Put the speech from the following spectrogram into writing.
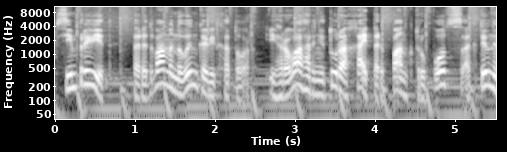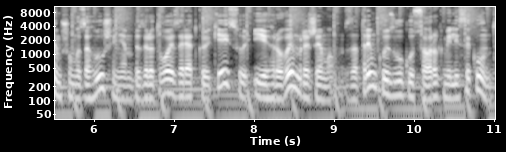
Всім привіт! Перед вами новинка від Hator. Ігрова гарнітура Hyperpunk TruePod з активним шумозаглушенням, бездротовою зарядкою кейсу і ігровим режимом з затримкою звуку 40 мілісекунд.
